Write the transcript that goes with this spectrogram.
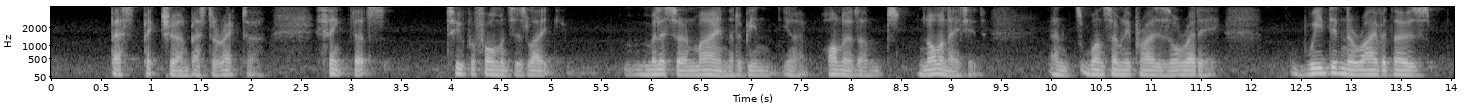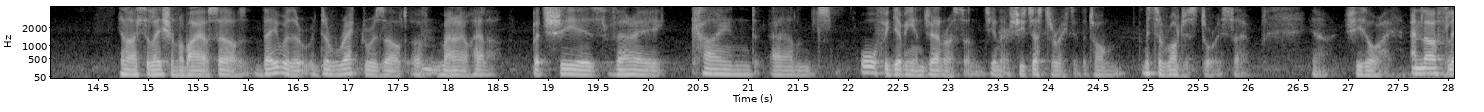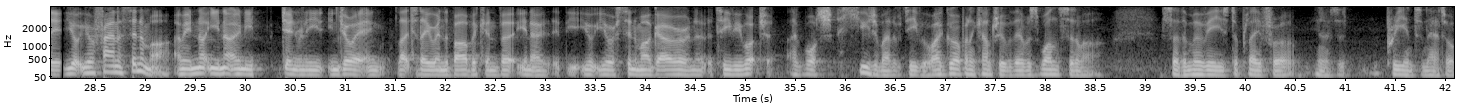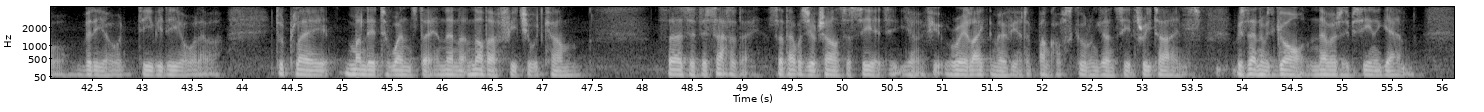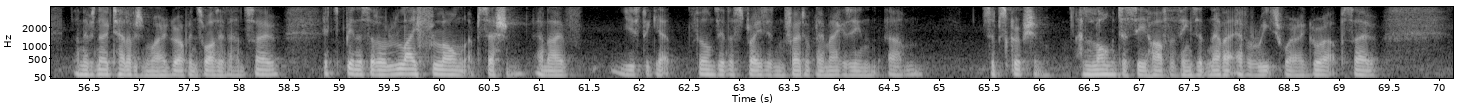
best picture and best director think that two performances like Melissa and mine that have been, you know, honoured and nominated and won so many prizes already. We didn't arrive at those in isolation or by ourselves. They were the direct result of mm. Marielle Heller. But she is very kind and all forgiving and generous. And, you know, she's just directed the Tom, Mr. Rogers story. So you know, she's all right. And lastly, you're, you're a fan of cinema. I mean, not you not only generally enjoy it, and like today we're in the Barbican, but you know, you're, you're a cinema goer and a, TV watcher. I watch a huge amount of TV. Well, I grew up in a country where there was one cinema, so the movie used to play for you know, pre-internet or video or DVD or whatever. It would play Monday to Wednesday, and then another feature would come Thursday to Saturday. So that was your chance to see it. You know, if you really liked the movie, you had to bunk off school and go and see it three times, because then it was gone, never to be seen again and there was no television where I grew up in Swaziland. So it's been a sort of lifelong obsession, and I've used to get Films Illustrated and Photoplay magazine um, subscription, and long to see half the things that never ever reached where I grew up. So,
